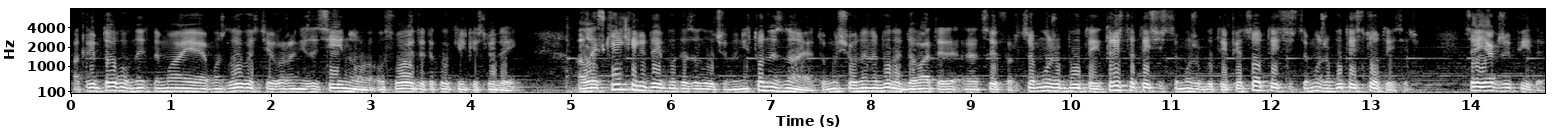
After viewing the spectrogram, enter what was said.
А крім того, в них немає можливості організаційно освоїти таку кількість людей. Але скільки людей буде залучено, ніхто не знає, тому що вони не будуть давати е, цифр. Це може бути і 300 тисяч, це може бути і 500 тисяч, це може бути і 100 тисяч. Це як же піде.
